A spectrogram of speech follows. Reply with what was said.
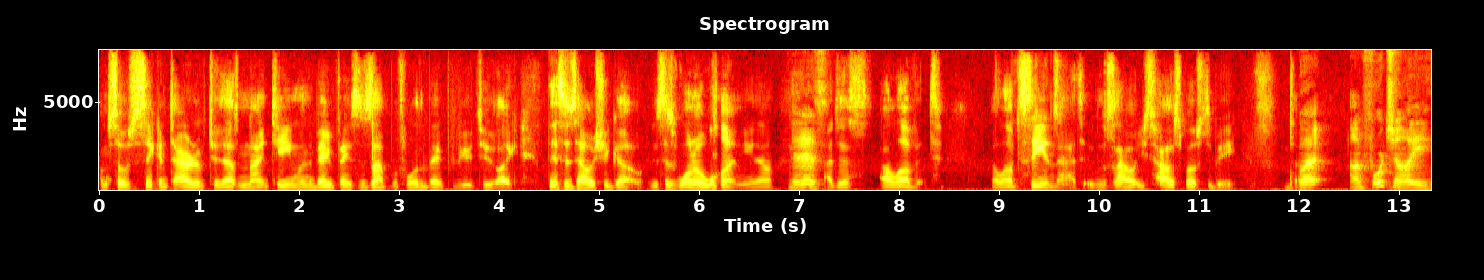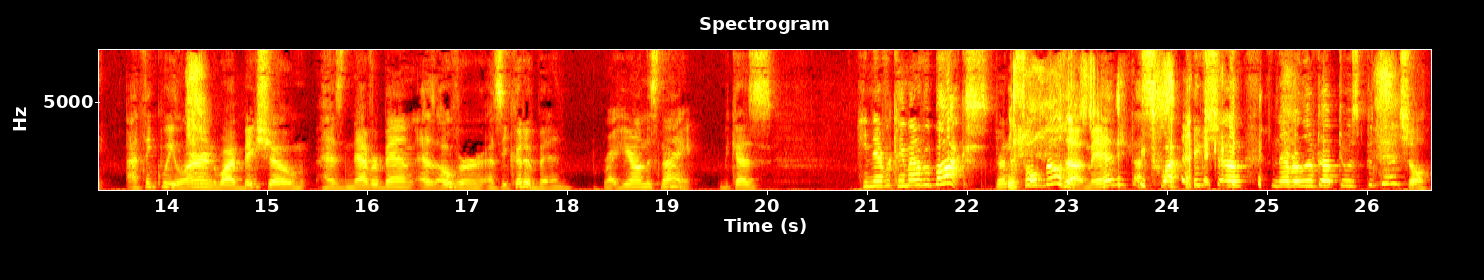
I'm so sick and tired of 2019 when the babyface is up before the pay per view too. Like this is how it should go. This is 101. You know, It is. I just I love it. I love seeing that. It was how it's how it's supposed to be. But unfortunately, I think we learned why Big Show has never been as over as he could have been right here on this night because he never came out of a box during this whole build-up, man. That's why Big Show never lived up to his potential.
